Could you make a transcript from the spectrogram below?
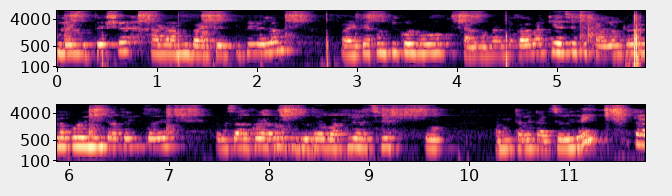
স্কুলের উদ্দেশ্যে আর আমি বাড়িতে ঢুকে গেলাম। বাড়িতে এখন কী করব? শালগম রান্না করা বাকি আছে, তো শালগমটা রান্না করে নিই তাড়াতাড়ি করে। তারপর স্নান করে এখনও পুজো দেওয়া বাকি আছে তো আমি তাহলে কাজ চলে যাই। তা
